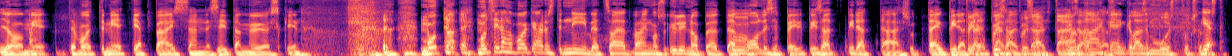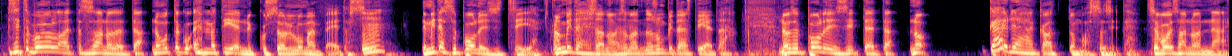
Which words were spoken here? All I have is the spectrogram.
Joo, mie, te voitte miettiä päissänne sitä myöskin. mutta, mutta siinähän voi käydä sitten niin, että sä ajat vahingossa ylinopeutta ja mm. poliisi pi- pisä, pidättää sut, tai pidättää, Pidetään, pysäyttää. pysäyttää. Ja Antaa ehkä jonkinlaisen muistutuksen Ja sitten voi olla, että sä sanot, että no mutta kun en mä tiennyt, kun se oli lumenpeitossa. Mm? Ja mitä se poliisit siihen? No mitä se sanoo? Sanoo, että no sun pitäisi tietää. No se poliisi sitten, että no käydään katsomassa sitä. Se voi sanoa näin.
